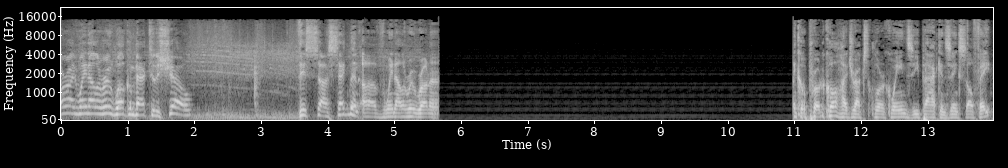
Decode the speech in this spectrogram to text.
All right, Wayne Allyn Root, welcome back to the show. This uh, segment of Wayne Allyn Root run on Eco Protocol, hydroxychloroquine, Z-Pack, and zinc sulfate.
